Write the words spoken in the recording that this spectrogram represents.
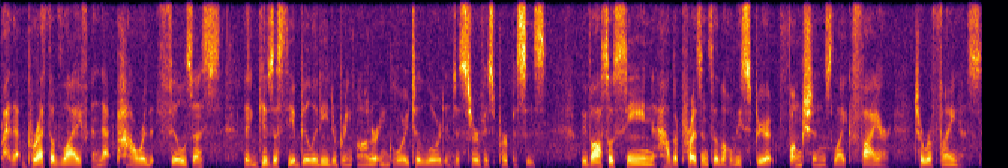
by that breath of life and that power that fills us, that gives us the ability to bring honor and glory to the Lord and to serve His purposes. We've also seen how the presence of the Holy Spirit functions like fire to refine us.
